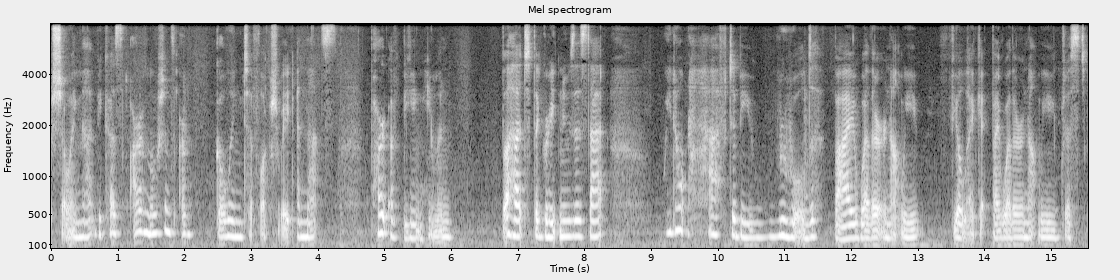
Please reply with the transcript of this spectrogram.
showing that because our emotions are going to fluctuate and that's part of being human. But the great news is that we don't have to be ruled by whether or not we feel like it, by whether or not we just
